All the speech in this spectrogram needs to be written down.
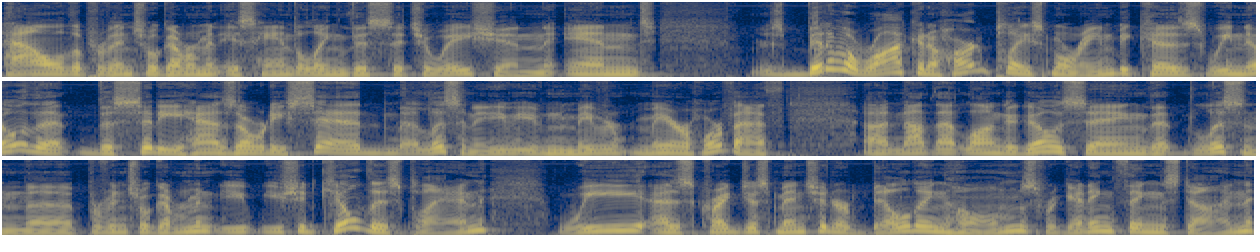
how the provincial government is handling this situation. And there's a bit of a rock and a hard place, Maureen, because we know that the city has already said, uh, listen, even Mayor, Mayor Horwath uh, not that long ago saying that, listen, the provincial government, you, you should kill this plan. We, as Craig just mentioned, are building homes, we're getting things done,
